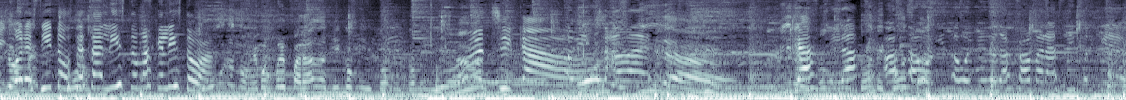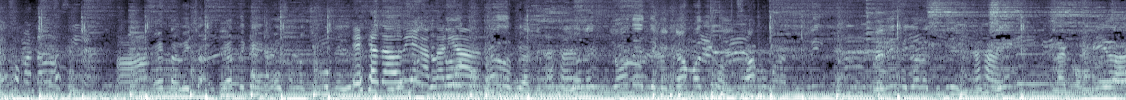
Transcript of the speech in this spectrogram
Uy, Corecito, ¿usted está listo? Más que listo, va. Seguro nos hemos preparado aquí con mi, con mi, con mi chica. Fíjate que son los chivos que yo. Es que ha andado bien porque yo, desde que Cama dijo el sapo con la chiclín, le dije yo a la Ajá. "Chiclín, la comida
